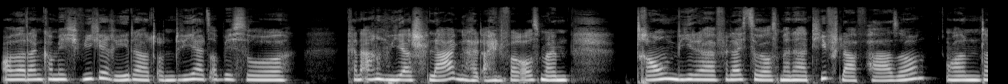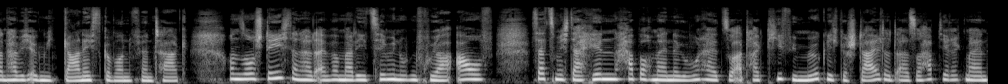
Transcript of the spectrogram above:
aber dann komme ich wie gerädert und wie als ob ich so, keine Ahnung, wie erschlagen halt einfach aus meinem Traum wieder, vielleicht sogar aus meiner Tiefschlafphase. Und dann habe ich irgendwie gar nichts gewonnen für einen Tag. Und so stehe ich dann halt einfach mal die zehn Minuten früher auf, setz mich dahin, habe auch meine Gewohnheit so attraktiv wie möglich gestaltet. Also habe direkt mein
